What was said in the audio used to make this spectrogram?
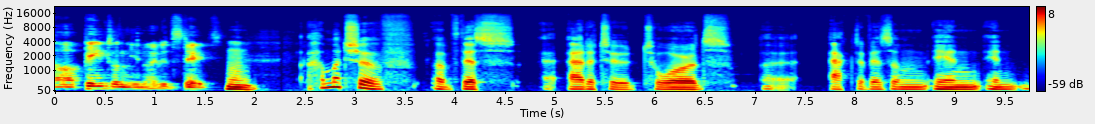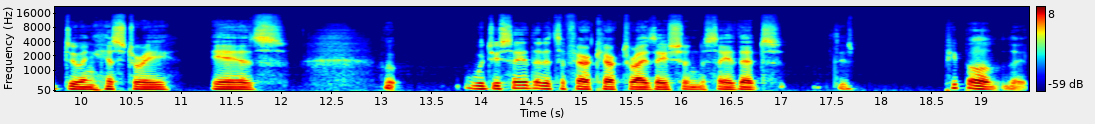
uh, paint on the United States. Mm. How much of of this attitude towards uh, activism in in doing history is? Would you say that it's a fair characterization to say that these people they,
